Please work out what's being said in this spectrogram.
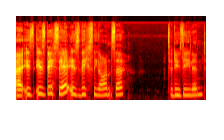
Uh, is is this it? Is this the answer to New Zealand?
